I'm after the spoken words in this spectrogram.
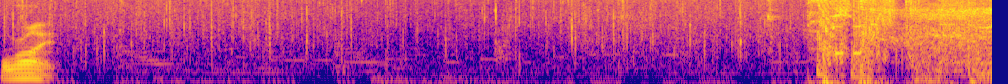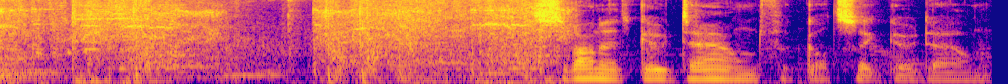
Alright. Savannah, go down. For God's sake, go down.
